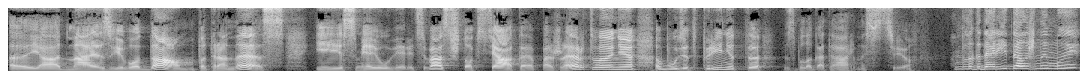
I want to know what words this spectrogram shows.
Э, я одна из его дам, патронесс, и смею уверить вас, что всякое пожертвование будет принято с благодарностью. Благодарить должны мы,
